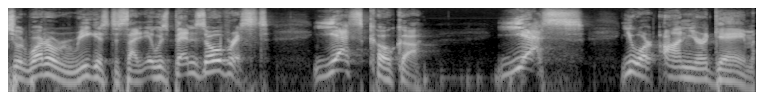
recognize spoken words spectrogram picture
So Eduardo Rodriguez decided it was Ben Zobrist. Yes, Coca. Yes, you are on your game.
